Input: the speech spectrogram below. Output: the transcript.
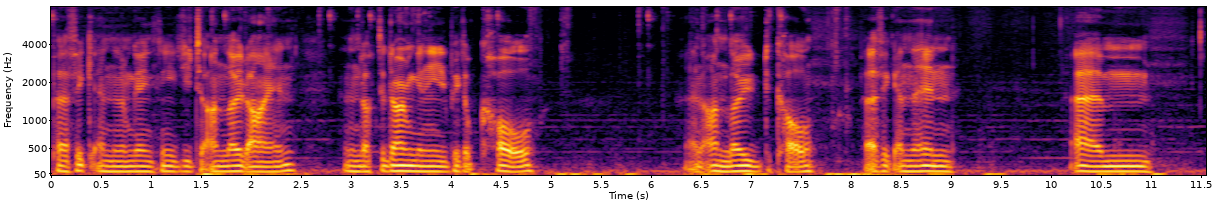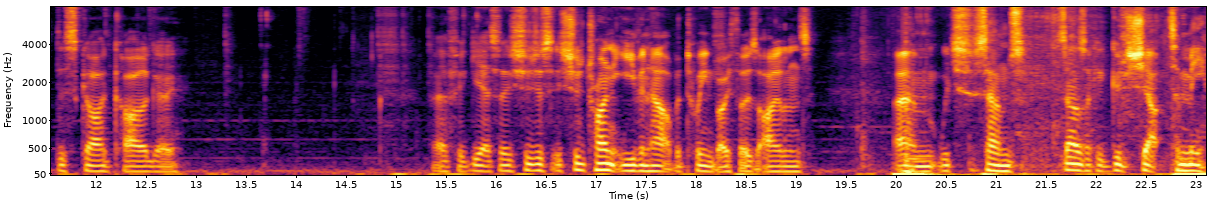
Perfect, and then I'm going to need you to unload iron. And then Dr. Dario, I'm going to need you to pick up coal. And unload the coal. Perfect, and then um, discard cargo. Perfect, yeah, so it should just, it should try and even out between both those islands um, which sounds sounds like a good shout to me,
